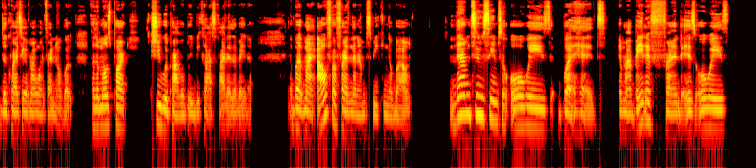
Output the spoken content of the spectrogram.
the criteria of my one friend? No, but for the most part, she would probably be classified as a beta. But my alpha friend that I'm speaking about, them two seem to always butt heads. And my beta friend is always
